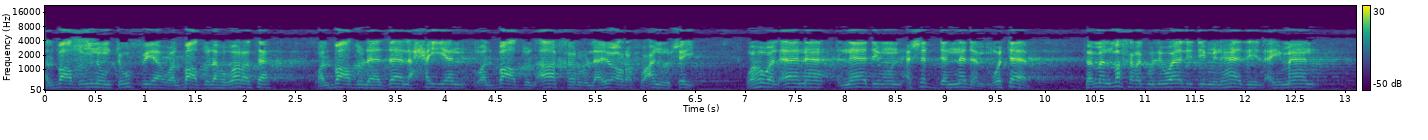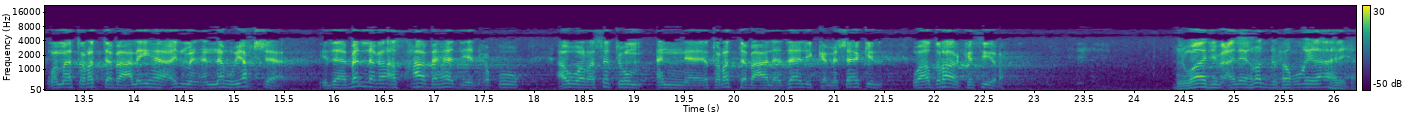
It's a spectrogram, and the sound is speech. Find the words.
البعض منهم توفي والبعض له ورثة والبعض لا زال حيا والبعض الآخر لا يعرف عنه شيء. وهو الآن نادم أشد الندم وتاب. فما المخرج لوالدي من هذه الأيمان وما ترتب عليها علما أنه يخشى إذا بلغ أصحاب هذه الحقوق أو ورثتهم أن يترتب على ذلك مشاكل وأضرار كثيرة. الواجب عليه رد الحقوق إلى أهلها.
